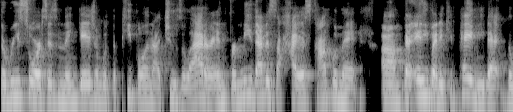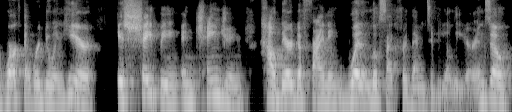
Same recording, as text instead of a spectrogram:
the resources and the engagement with the people. And I choose the Ladder. And for me, that is the highest compliment um, that anybody can pay me. That the work that we're doing here is shaping and changing how they're defining what it looks like for them to be a leader. And so,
